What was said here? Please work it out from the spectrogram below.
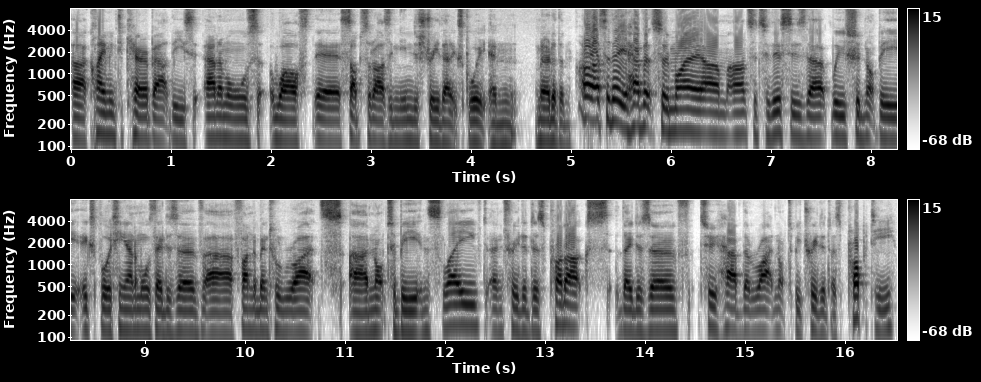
uh, claiming to care about these animals whilst they're subsidizing the industry that exploit and murder them. All right, so there you have it. So my um, answer to this is that we should not be exploiting animals. They deserve uh, fundamental rights uh, not to be enslaved and treated as products. They deserve to have the right not to be treated as property.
